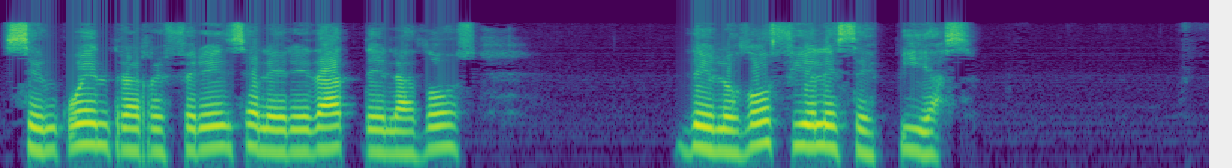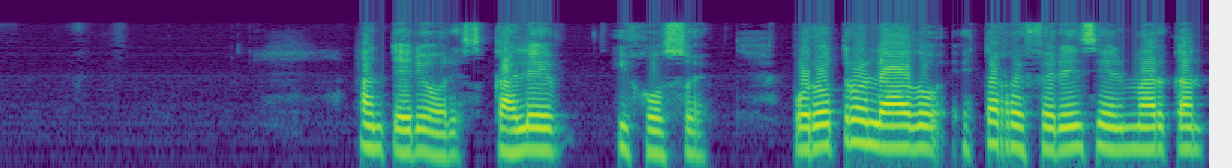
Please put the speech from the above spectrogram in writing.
se encuentra referencia a la heredad de las dos de los dos fieles espías anteriores, Caleb y Josué. Por otro lado, estas referencias enmarcan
